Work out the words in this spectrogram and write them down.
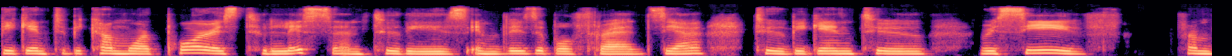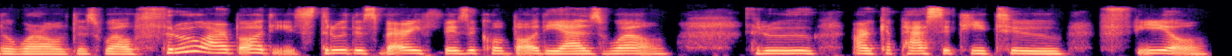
begin to become more porous to listen to these invisible threads? Yeah. To begin to receive from the world as well through our bodies, through this very physical body as well, through our capacity to feel,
